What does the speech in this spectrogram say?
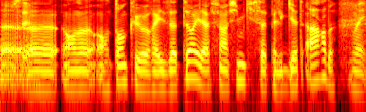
Euh, en, en tant que réalisateur, il a fait un film qui s'appelle Get Hard, Ouais.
